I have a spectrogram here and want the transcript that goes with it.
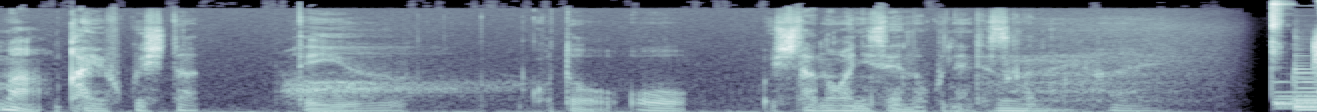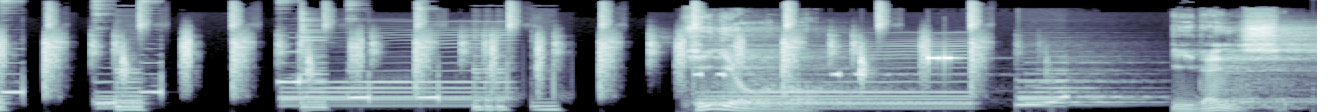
まあ回復したっていうことをしたのが2006年ですかね。はい。企業の遺伝子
